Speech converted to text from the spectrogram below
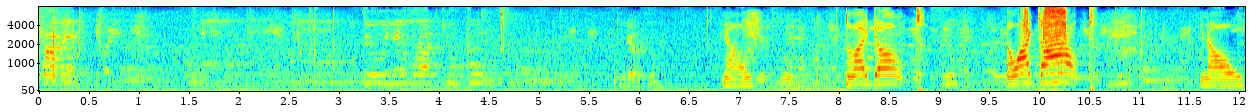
Potty? Do you have to poop? You gotta poop? No. Gotta poop? No, I don't. No, I don't. No.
